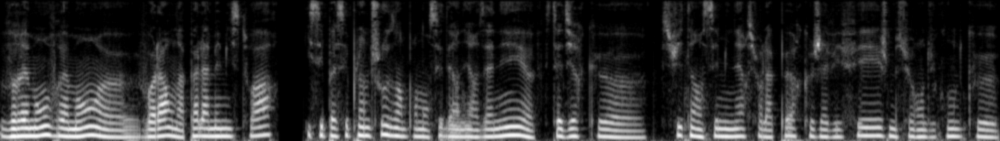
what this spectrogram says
vraiment, vraiment, euh, voilà, on n'a pas la même histoire, il s'est passé plein de choses hein, pendant ces dernières années, euh, c'est-à-dire que euh, suite à un séminaire sur la peur que j'avais fait, je me suis rendu compte que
